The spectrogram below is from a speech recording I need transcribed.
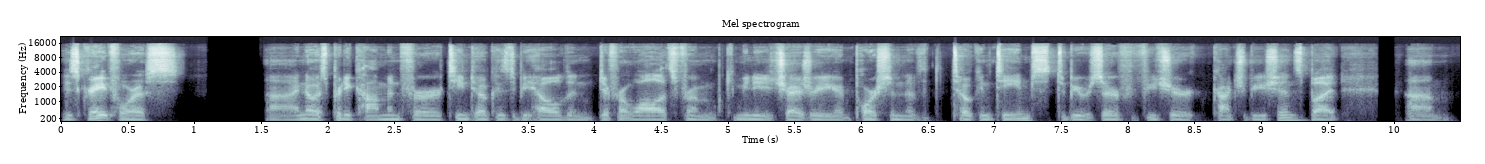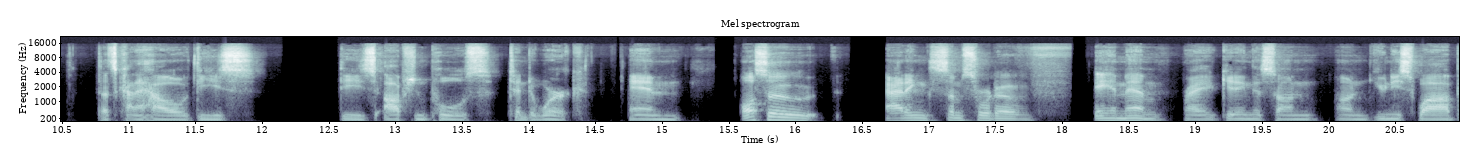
is great for us. Uh, i know it's pretty common for team tokens to be held in different wallets from community treasury and portion of the token teams to be reserved for future contributions but um, that's kind of how these these option pools tend to work. And also adding some sort of AMM, right? Getting this on on Uniswap,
